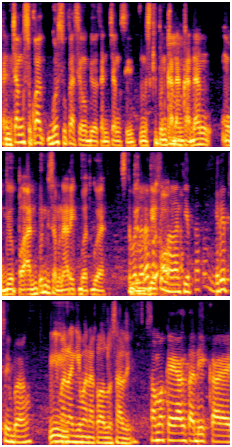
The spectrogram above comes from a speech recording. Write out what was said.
Kencang suka, gue suka sih mobil kencang sih. Meskipun kadang-kadang mobil pelan pun bisa menarik buat gue. Sebenarnya pertimbangan cipta tuh mirip sih bang. Hmm. Gimana gimana kalau lo Sali? Sama kayak yang tadi kayak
